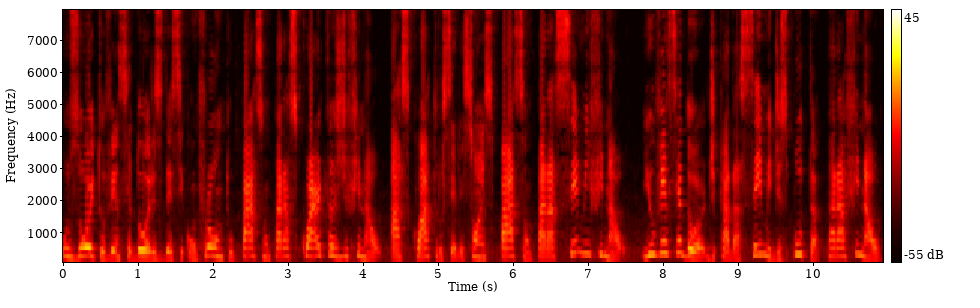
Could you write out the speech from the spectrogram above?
Os oito vencedores desse confronto passam para as quartas de final. As quatro seleções passam para a semifinal e o vencedor de cada semi disputa para a final.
